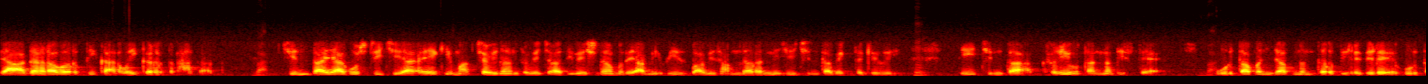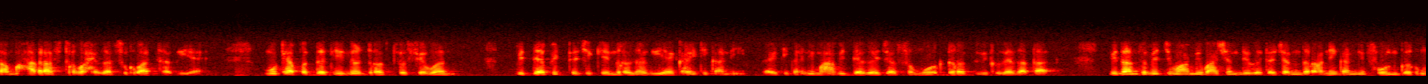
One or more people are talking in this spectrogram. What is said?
त्या आधारावर ती कारवाई करत राहतात. चिंता या गोष्टीची आहे की मागच्या विधानसभेच्या अधिवेशनामध्ये आम्ही वीस बावीस आमदारांनी जी चिंता व्यक्त केली. ती चिंता खरी होताना दिसते आहे. उडता पंजाब नंतर धीरे धीरे उडता महाराष्ट्र व्हायला सुरुवात झाली आहे मोठ्या पद्धतीनं ड्रगचं सेवन विद्यापीठ त्याची केंद्र झाली आहे काही ठिकाणी. काही ठिकाणी महाविद्यालयाच्या समोर ड्रग्ज विकल्या जातात. विधानसभेत जेव्हा आम्ही भाषण दिलं त्याच्यानंतर अनेकांनी फोन करून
